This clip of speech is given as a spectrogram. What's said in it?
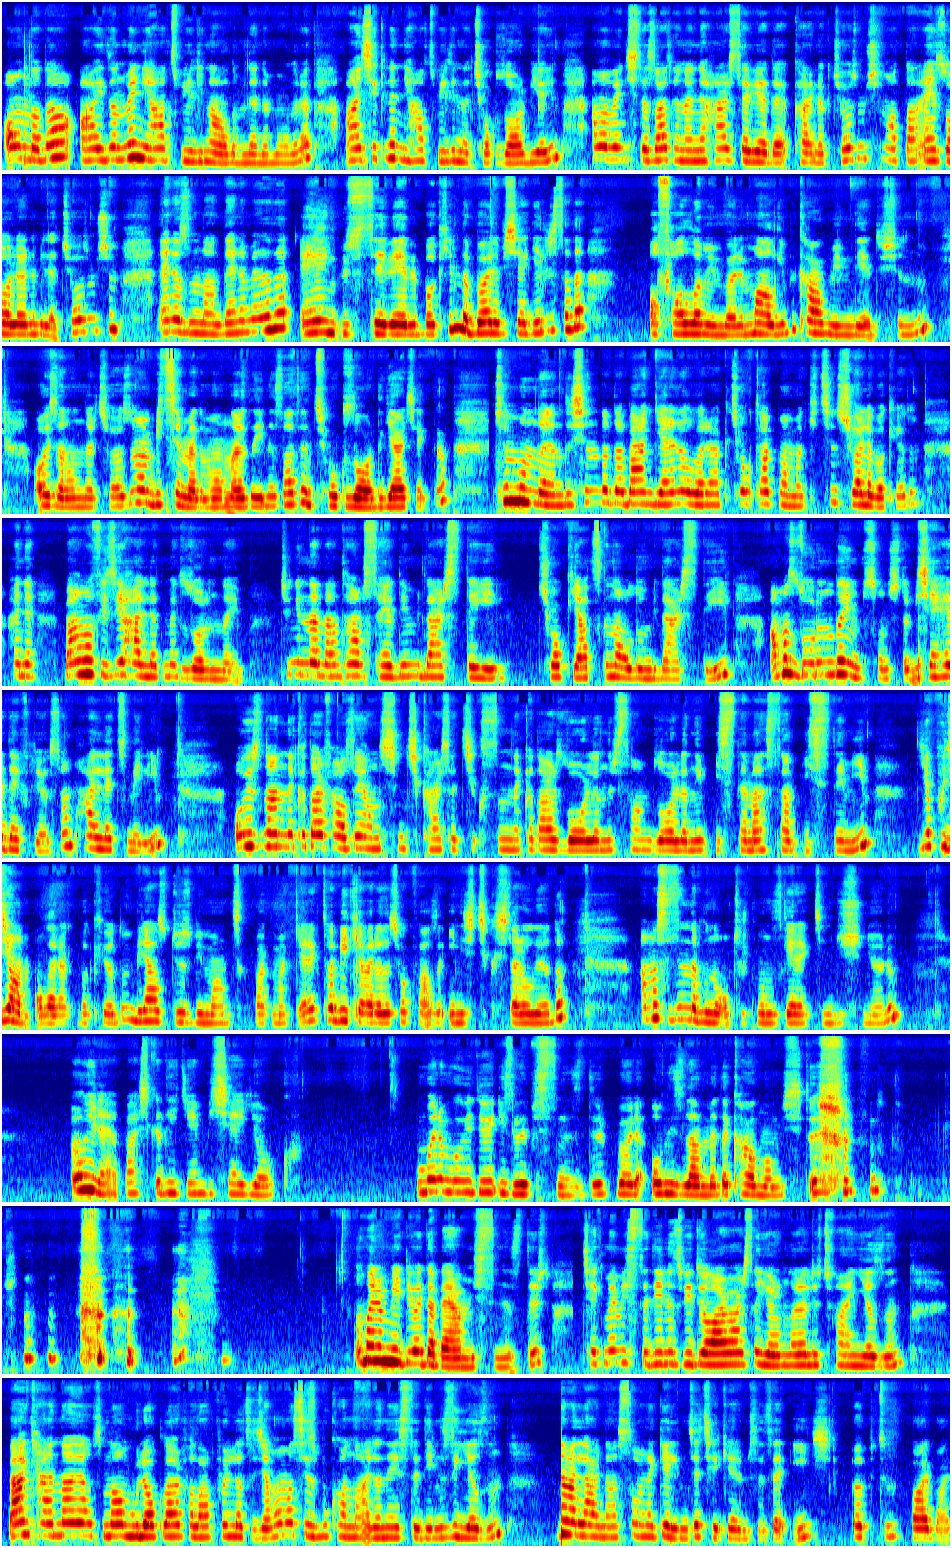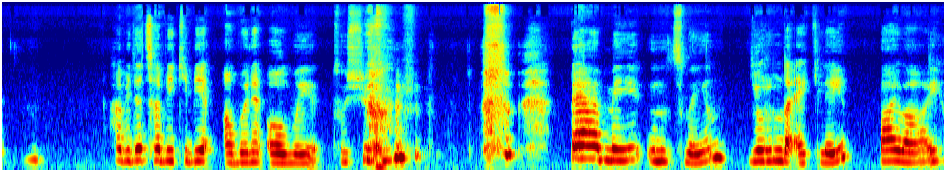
Onda da Aydın ve Nihat Bilgin aldım deneme olarak. Aynı şekilde Nihat Bilgin de çok zor bir yayın. Ama ben işte zaten hani her seviyede kaynak çözmüşüm. Hatta en zorlarını bile çözmüşüm. En azından denemede de en üst seviyeye bir bakayım da böyle bir şey gelirse de afallamayayım böyle mal gibi kalmayayım diye düşündüm. O yüzden onları çözdüm ama bitirmedim onları da yine. Zaten çok zordu gerçekten. Tüm bunların dışında da ben genel olarak çok takmamak için şöyle bakıyordum. Hani ben o fiziği halletmek zorundayım. Çünkü neden? Tam sevdiğim bir ders değil. çok yatkın olduğum bir ders değil. Ama zorundayım sonuçta. Bir şey hedefliyorsam halletmeliyim. O yüzden ne kadar fazla yanlışım çıkarsa çıksın, ne kadar zorlanırsam zorlanayım, istemezsem istemeyeyim yapacağım olarak bakıyordum. Biraz düz bir mantık bakmak gerek. Tabii ki arada çok fazla iniş çıkışlar oluyordu. Ama sizin de bunu oturtmanız gerektiğini düşünüyorum. Öyle. Başka diyeceğim bir şey yok. Umarım bu videoyu izlemişsinizdir. Böyle 10 izlenmede kalmamıştır. Umarım videoyu da beğenmişsinizdir. Çekmemi istediğiniz videolar varsa yorumlara lütfen yazın. Ben kendi hayatımdan vloglar falan fırlatacağım ama siz bu konularda ne istediğinizi yazın. Finallerden sonra gelince çekerim size. İnş. Öptüm. Bay bay. Ha bir de tabii ki bir abone olmayı tuşu. Beğenmeyi unutmayın. Yorum da ekleyin. Bay bay.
